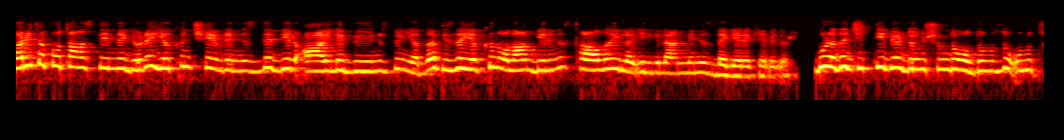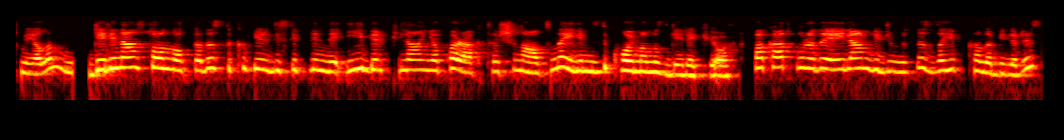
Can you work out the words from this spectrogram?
Harita potansiyeline göre yakın çevrenizde bir aile büyüğünüzün ya da size yakın olan birinin sağlığıyla ilgilenmeniz de gerekebilir. Burada ciddi bir dönüşümde olduğumuzu unutmayalım. Gelinen son noktada sıkı bir disiplinle iyi bir plan yaparak taşın altına elimizi koymamız gerekiyor. Fakat burada eylem gücümüzde zayıf kalabiliriz.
